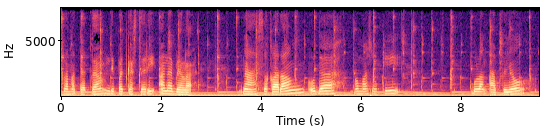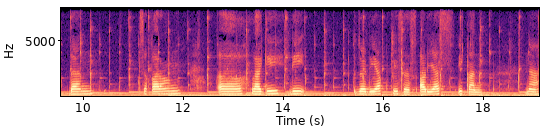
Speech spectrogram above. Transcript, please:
selamat datang di podcast dari Anabella. Nah, sekarang udah memasuki bulan April dan sekarang uh, lagi di zodiak Pisces alias ikan. Nah,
